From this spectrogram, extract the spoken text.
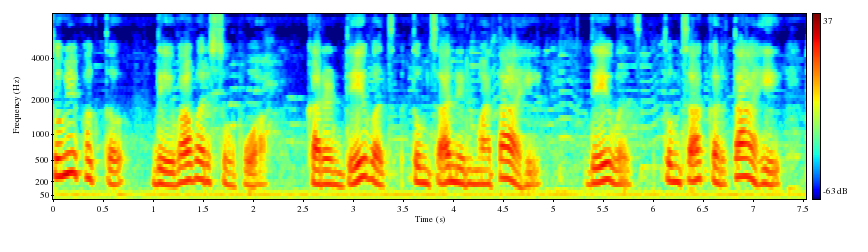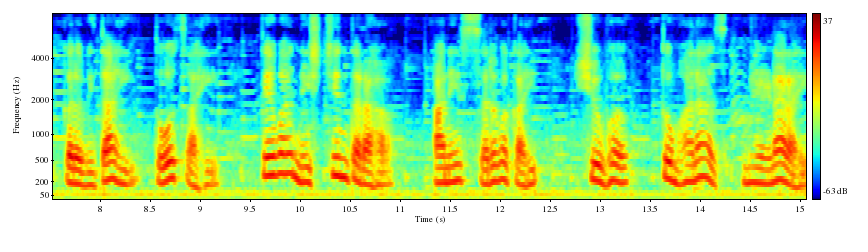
तुम्ही फक्त देवावर सोपवा. कारण देवच तुमचा निर्माता आहे. देवच तुमचा करता आहे. करविताही तोच आहे. तेव्हा निश्चिंत राहा आणि सर्व काही शुभ तुम्हालाच मिळणार आहे.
